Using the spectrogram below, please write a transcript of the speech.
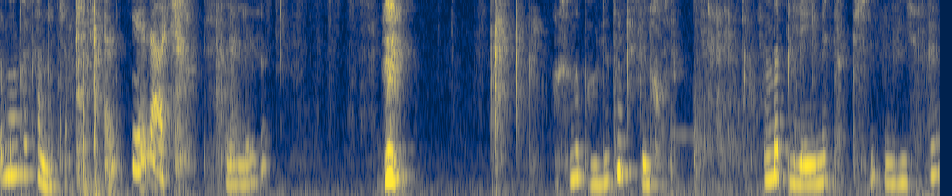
Ben bunu takamayacağım. Yani yeni aç. Aslında böyle de güzel oldu. Bunu da bileğime takayım iyisi.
